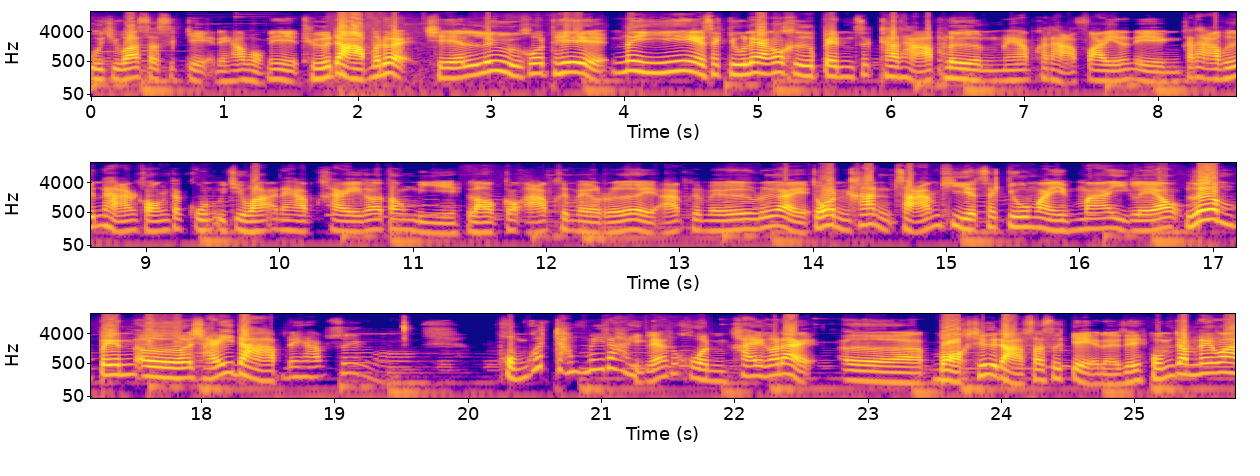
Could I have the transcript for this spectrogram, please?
อุจิวะซาสึเกะนะครับผมนี่ถือดาบมาด้วยเชลลือโคตรเท่นี่สกิลแรกก็คือเป็นคาถาเพลิงนะครับคาถาไฟนั่นเองคาถาพื้นฐานของตระกูลอุจิวะนะครับใครก็ต้องมีเราก็อัพขึ้นไปเรื่อยอัพขึ้นไปเรื่อยๆจนขั้น 3 ขีดสกิลใหม่มาอีกแล้ว เริ่มเป็นเออใช้ดาบนะครับ ซึ่งผมก็จำไม่ได้อีกแล้วทุกคนใครก็ได้เออบอกชื่อดาบซาสึเกะหน่อยสิ ผมจำได้ว่า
